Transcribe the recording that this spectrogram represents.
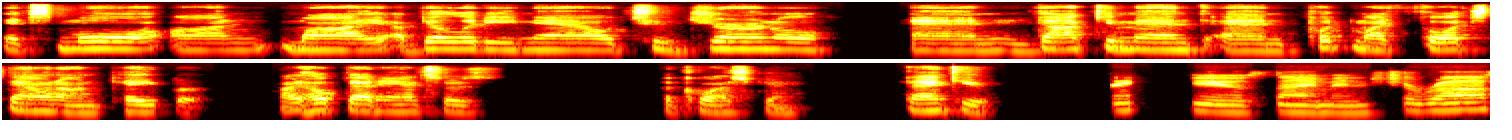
it's more on my ability now to journal and document and put my thoughts down on paper. I hope that answers the question. Thank you. Thank you, Simon. Shara,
